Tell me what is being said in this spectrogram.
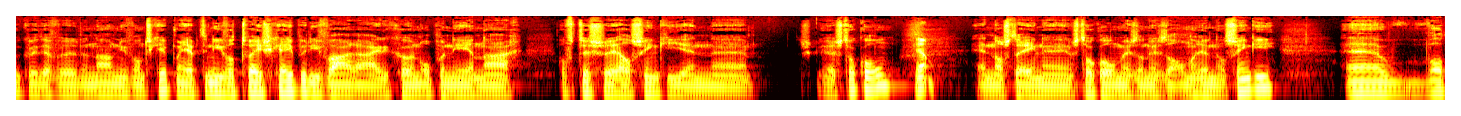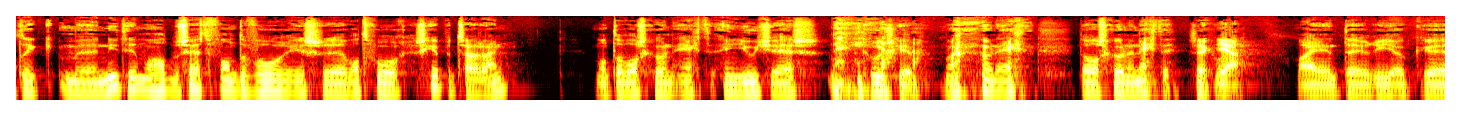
ik weet even de naam niet van het schip. Maar je hebt in ieder geval twee schepen. Die varen eigenlijk gewoon op en neer naar, of tussen Helsinki en eh, eh, Stockholm. Ja. En als de ene in Stockholm is, dan is de andere in Helsinki. Eh, wat ik me niet helemaal had beseft van tevoren is eh, wat voor schip het zou zijn. Want dat was gewoon echt een huge ass cruiseschip. Maar gewoon echt, dat was gewoon een echte, zeg maar. Ja. Waar je in theorie ook eh,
